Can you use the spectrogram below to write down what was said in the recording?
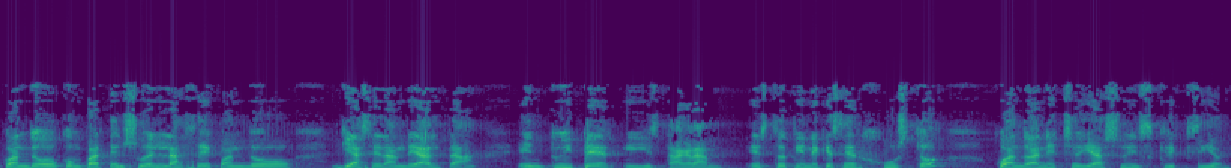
cuando comparten su enlace, cuando ya se dan de alta en Twitter e Instagram. Esto tiene que ser justo cuando han hecho ya su inscripción.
